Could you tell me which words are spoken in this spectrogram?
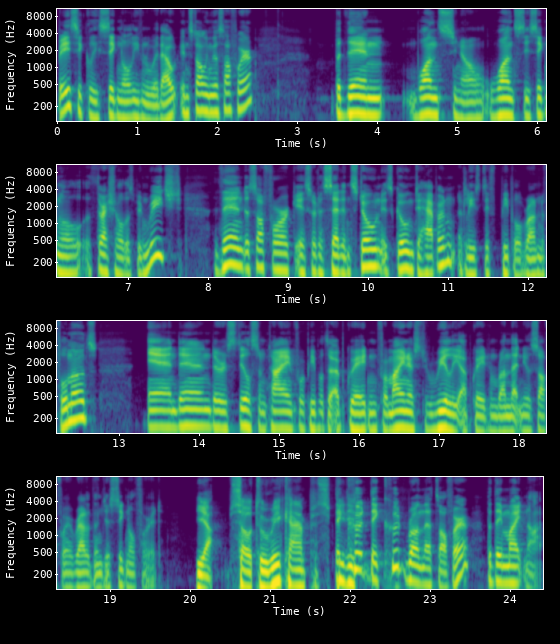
basically signal even without installing the software. But then once, you know, once the signal threshold has been reached, then the soft fork is sort of set in stone. It's going to happen, at least if people run the full nodes. And then there's still some time for people to upgrade and for miners to really upgrade and run that new software rather than just signal for it. Yeah. So to recap, They could they could run that software, but they might not.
